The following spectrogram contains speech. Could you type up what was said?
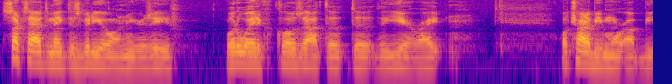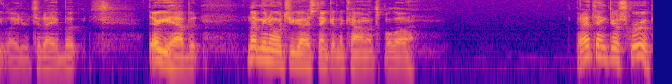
Sucks I have to make this video on New Year's Eve. What a way to close out the, the, the year, right? I'll try to be more upbeat later today, but there you have it. Let me know what you guys think in the comments below. But I think they're screwed.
